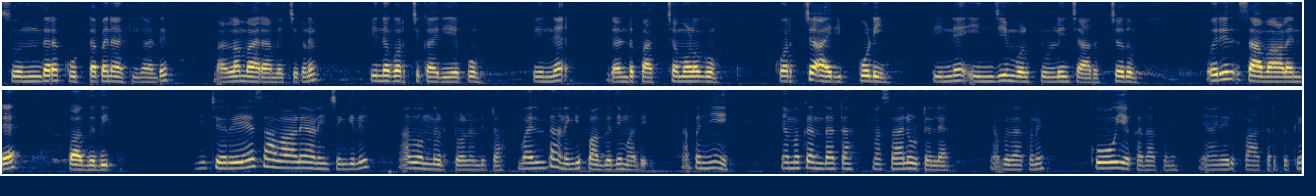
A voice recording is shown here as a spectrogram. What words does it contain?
സുന്ദര കുട്ടപ്പനാക്കി കണ്ട് വെള്ളം വാരാൻ വെച്ചിക്കണം. പിന്നെ കുറച്ച് കരിയേപ്പും. പിന്നെ രണ്ട് പച്ചമുളകും കുറച്ച് അരിപ്പൊടിയും പിന്നെ ഇഞ്ചിയും വെളുത്തുള്ളിയും ചതച്ചതും. ഒരു സവാളന്റെ പകുതി. ഇനി ചെറിയ സവാളയാണെച്ചെങ്കിൽ അതൊന്നും എടുത്തോളണ്ട് കേട്ടോ വലുതാണെങ്കിൽ പകുതി മതി. അപ്പം ഇനി നമുക്ക് എന്താട്ടാ മസാല കൂട്ടല്ലേ? അപ്പോൾ ഇതാക്കണേ. കോഴിയൊക്കെ ഇതാക്കണേ. ഞാനൊരു പാത്രത്തേക്ക്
